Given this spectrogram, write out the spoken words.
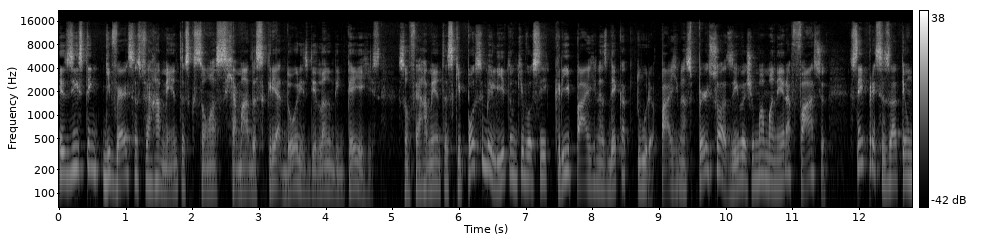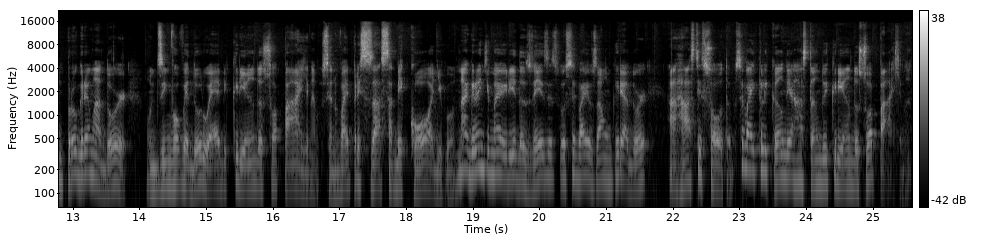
Existem diversas ferramentas que são as chamadas criadores de landing pages, são ferramentas que possibilitam que você crie páginas de captura, páginas persuasivas de uma maneira fácil, sem precisar ter um programador, um desenvolvedor web criando a sua página. Você não vai precisar saber código. Na grande maioria das vezes, você vai usar um criador arrasta e solta. Você vai clicando e arrastando e criando a sua página.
